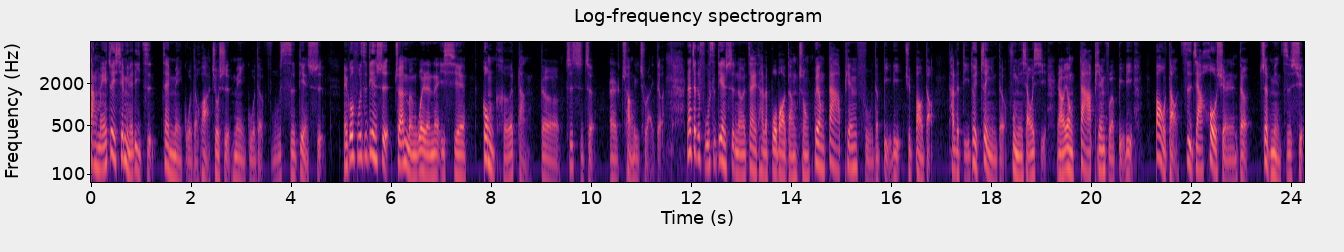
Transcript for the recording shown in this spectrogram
党媒最鲜明的例子，在美国的话，就是美国的福斯电视。美国福斯电视专门为了那一些共和党的支持者而创立出来的。那这个福斯电视呢，在它的播报当中，会用大篇幅的比例去报道它的敌对阵营的负面消息，然后用大篇幅的比例报道自家候选人的正面资讯。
